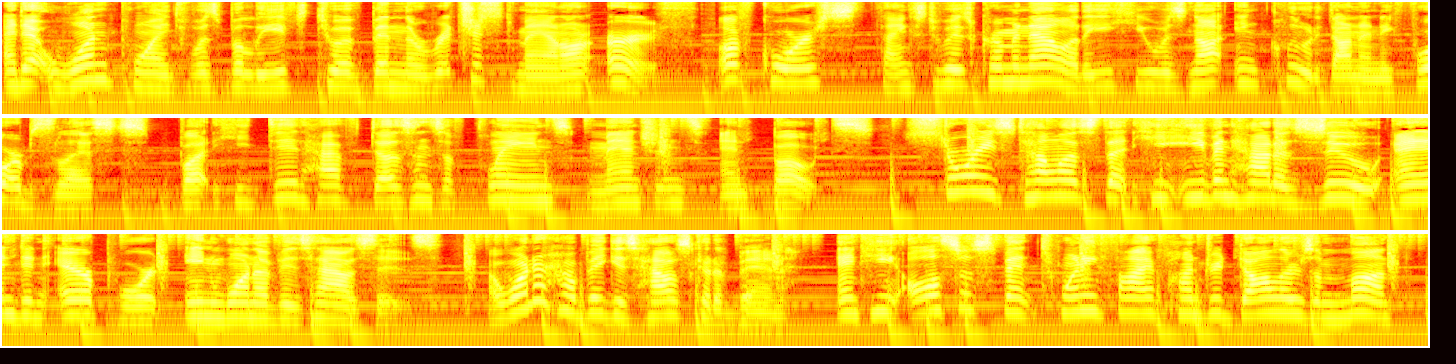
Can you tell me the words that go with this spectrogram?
and at one point was believed to have been the richest man on Earth. Of course, thanks to his criminality, he was not included on any Forbes lists, but he did have dozens of planes, mansions, and boats. Stories tell us that he even had a zoo and an airport in one of his houses. I wonder how big his house could have been. And he also spent $2,500 a month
